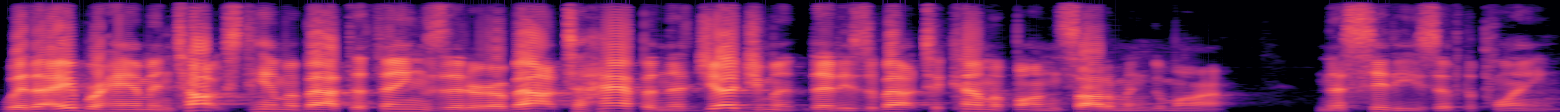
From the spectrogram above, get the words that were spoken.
with Abraham and talks to him about the things that are about to happen, the judgment that is about to come upon Sodom and Gomorrah, and the cities of the plain.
